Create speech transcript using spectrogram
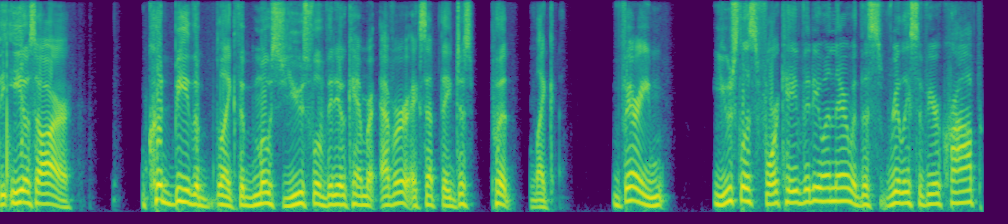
The EOS R could be the like the most useful video camera ever, except they just put like very useless 4K video in there with this really severe crop.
